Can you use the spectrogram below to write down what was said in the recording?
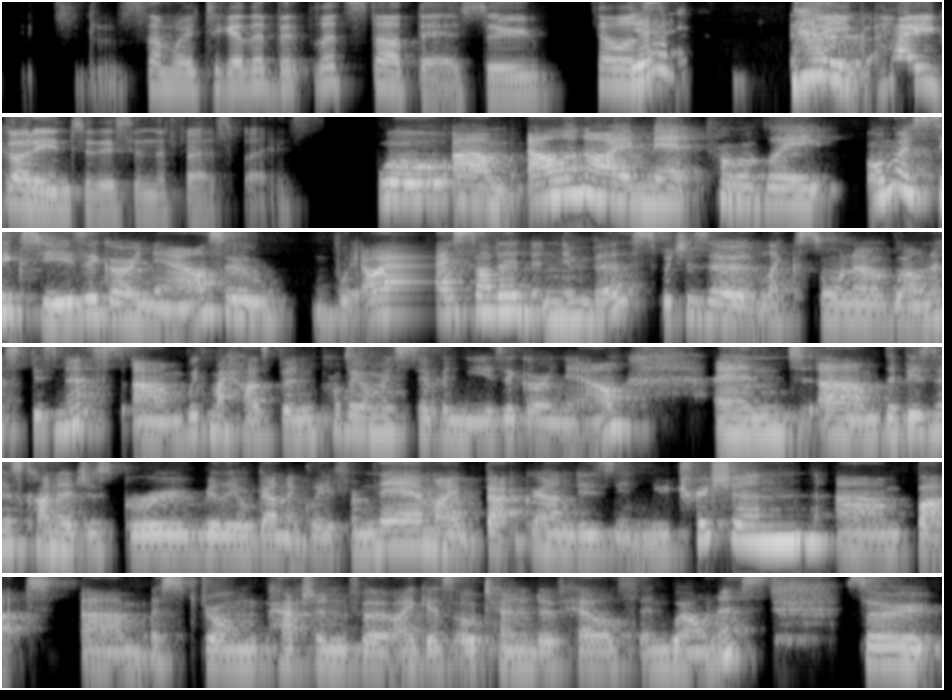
somewhere together but let's start there. So tell us yeah. how you how you got into this in the first place well, um, Al and I met probably almost six years ago now. So we, I, started Nimbus, which is a like sauna wellness business, um, with my husband probably almost seven years ago now, and um, the business kind of just grew really organically from there. My background is in nutrition, um, but um, a strong passion for I guess alternative health and wellness. So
